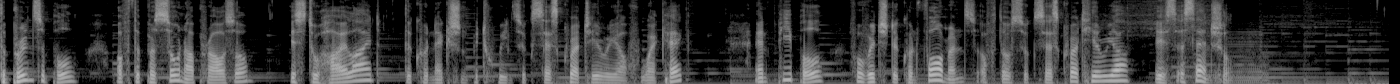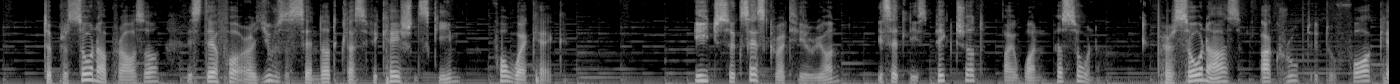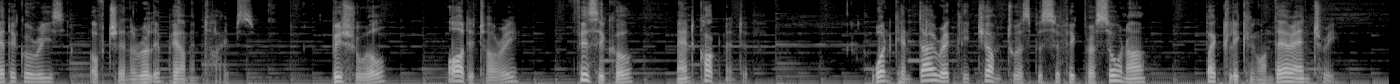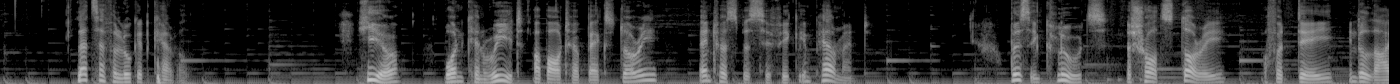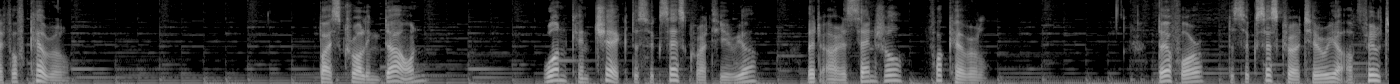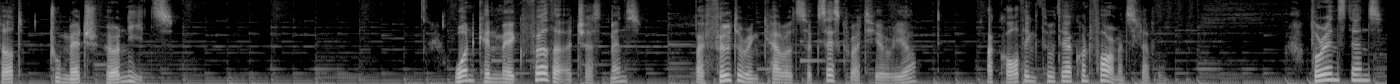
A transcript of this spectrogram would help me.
The principle of the Persona browser is to highlight the connection between success criteria of WCAG and people for which the conformance of those success criteria is essential. The Persona browser is therefore a user-centered classification scheme for WCAG. Each success criterion is at least pictured by one persona. Personas are grouped into four categories of general impairment types. Visual, auditory, physical and cognitive. One can directly jump to a specific persona by clicking on their entry. Let's have a look at Carol. Here, one can read about her backstory and her specific impairment. This includes a short story of a day in the life of Carol. By scrolling down, one can check the success criteria that are essential for Carol. Therefore, the success criteria are filtered to match her needs. One can make further adjustments by filtering Carol's success criteria according to their conformance level. For instance,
